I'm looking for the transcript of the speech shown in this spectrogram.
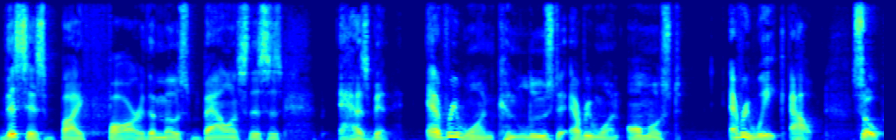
this is by far the most balanced this is has been. Everyone can lose to everyone almost every week out. So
